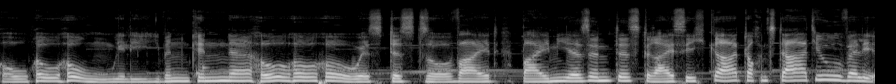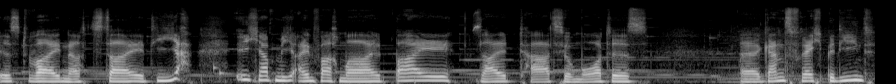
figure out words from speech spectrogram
Ho, ho, ho, wir lieben Kinder, ho, ho, ho, ist es soweit. Bei mir sind es 30 Grad, doch in Stardew Valley ist Weihnachtszeit. Ja, ich habe mich einfach mal bei Saltatio Mortis äh, ganz frech bedient,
